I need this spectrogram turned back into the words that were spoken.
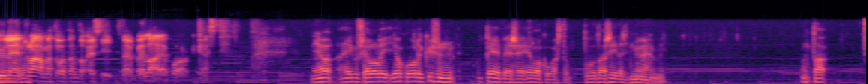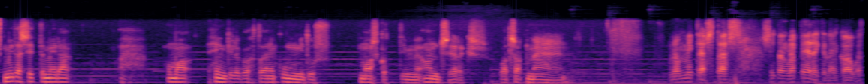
Ylen Joo. draamatuotanto esittää pelaaja podcast. Joo, ei kun siellä oli, joku oli kysynyt BBC-elokuvasta, puhutaan siitä sitten myöhemmin. Mutta mitäs sitten meidän äh, oma henkilökohtainen kummitus maskottimme Anserks, what's up man? No mitäs tässä? Siitä on kyllä perkeleen kauan,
